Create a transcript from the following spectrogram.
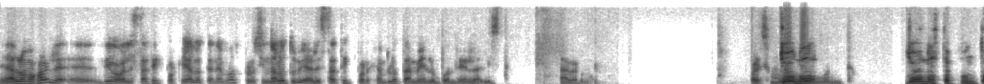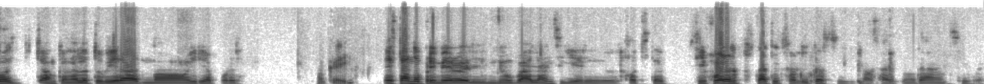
A lo mejor, eh, digo, el Static porque ya lo tenemos, pero si no lo tuviera el Static, por ejemplo, también lo pondría en la lista. La verdad. Parece muy, yo, muy en, bonito. yo en este punto, aunque no lo tuviera, no iría por él. Ok. Estando primero el New Balance y el Hot Step. Si fuera el Static solito, sí, o sea, definitivamente sí, güey.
